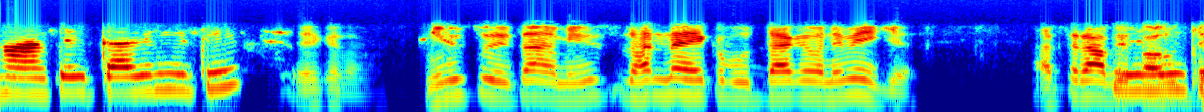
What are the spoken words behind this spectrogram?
වහන්සේ හිතාගෙන හිටියේ. ඒක තමයි. මිනිස්සු හිතා මිනිස්සු දන්නේ ඒක බුද්ධ ආගම නෙමෙයි කියලා. අතර අපි බෞද්ධ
